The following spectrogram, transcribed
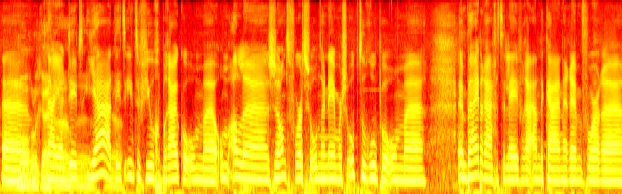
Mogelijkheid nou ja, aan, dit, eh, ja, ja. dit interview gebruiken om, eh, om alle Zandvoortse ondernemers op te roepen om eh, een bijdrage te leveren aan de KNRM voor, eh,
